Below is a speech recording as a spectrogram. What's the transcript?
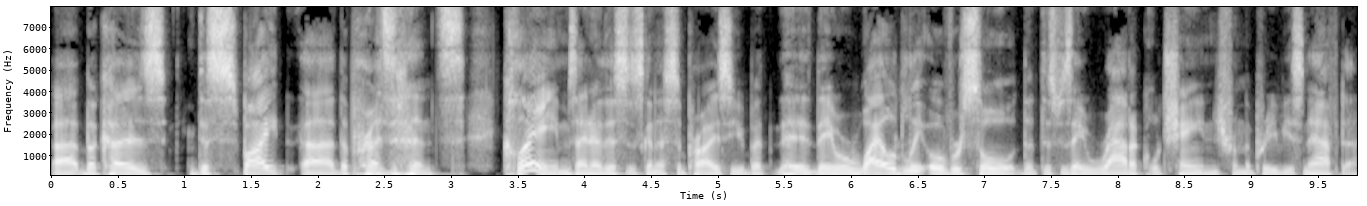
Uh, because despite uh, the president's claims, I know this is going to surprise you, but they, they, were wildly oversold that this was a radical change from the previous NAFTA.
